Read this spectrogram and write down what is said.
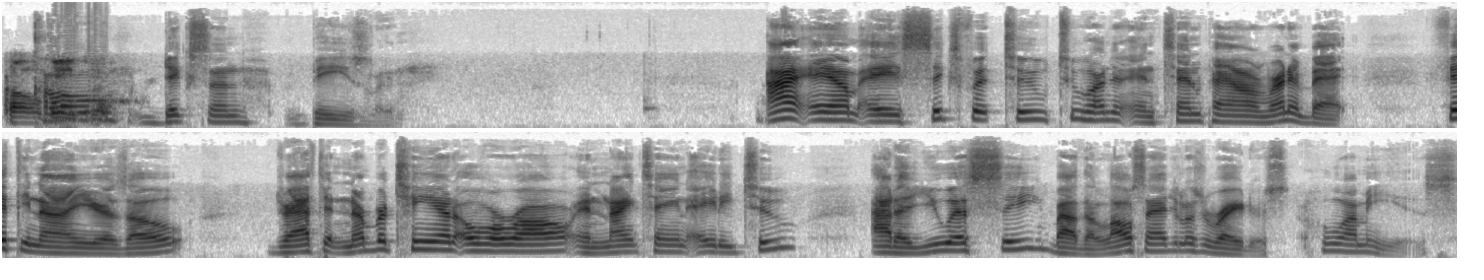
Cole, Cole Beasley. Dixon Beasley. I am a six foot two, two hundred and ten pound running back, fifty nine years old, drafted number ten overall in nineteen eighty two, out of USC by the Los Angeles Raiders. Who I'm is?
